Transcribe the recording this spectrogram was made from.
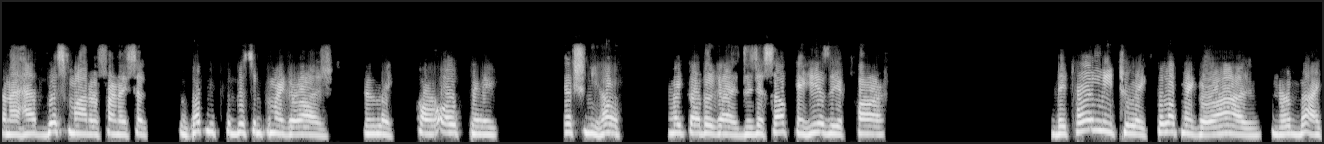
And I had this modder friend. I said, "Let me put this into my garage." They're like, "Oh, okay." Actually, help. Like the other guys, they just okay. Here's your car. They told me to like fill up my garage. Not that I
